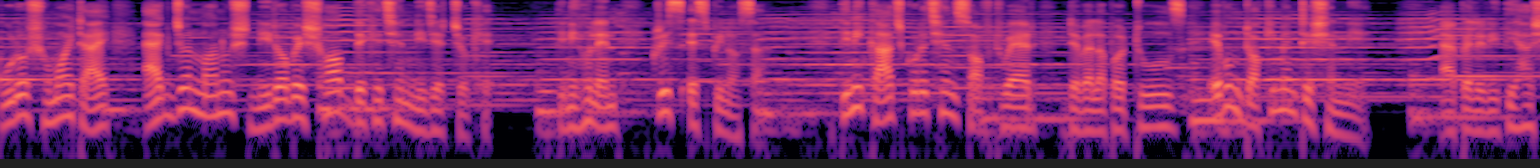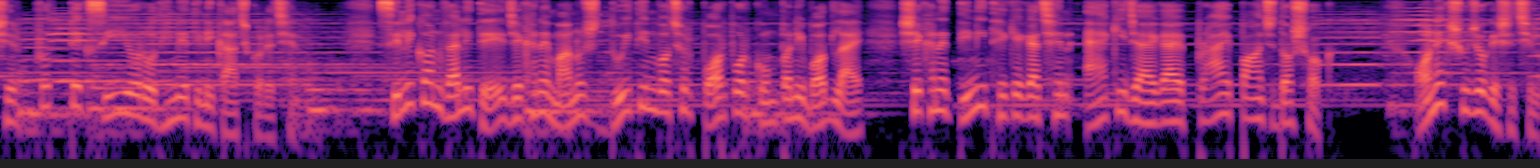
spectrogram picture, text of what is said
পুরো সময়টায় একজন মানুষ নীরবে সব দেখেছেন নিজের চোখে। তিনি হলেন ক্রিস এসপিনোসা। তিনি কাজ করেছেন সফটওয়্যার, ডেভেলপার টুলস এবং ডকুমেন্টেশন নিয়ে। অ্যাপেলের ইতিহাসের প্রত্যেক সিইওর অধীনে তিনি কাজ করেছেন। সিলিকন ভ্যালিতে, যেখানে মানুষ দুই তিন বছর পর পর কোম্পানি বদলায়, সেখানে তিনি থেকে গেছেন একই জায়গায় প্রায় পাঁচ দশক। অনেক সুযোগ এসেছিল।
